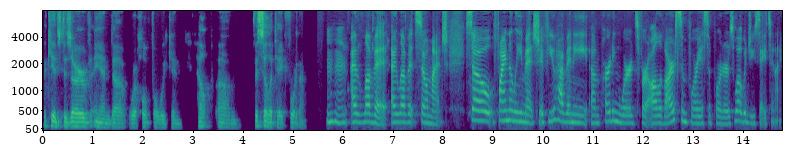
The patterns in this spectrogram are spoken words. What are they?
the kids deserve, and uh, we're hopeful we can help um, facilitate for them. Mm-hmm. I love it. I love it so much. So, finally, Mitch, if you have any um, parting words for all of our Symphoria supporters, what would you say tonight?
